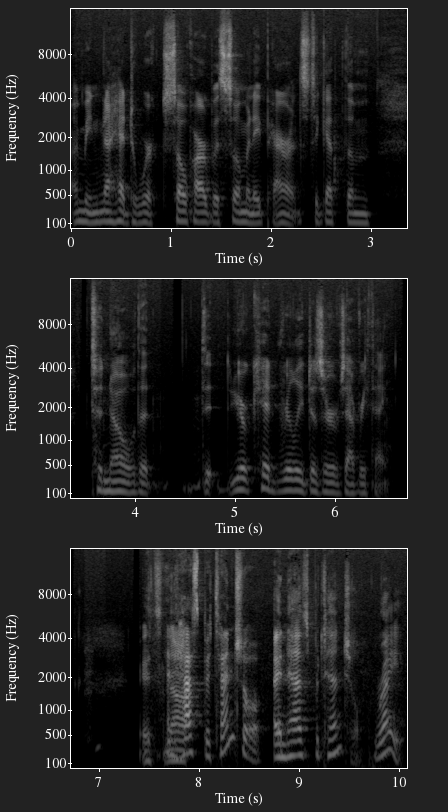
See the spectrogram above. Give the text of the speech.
I mean, I had to work so hard with so many parents to get them to know that th- your kid really deserves everything. It's And not has potential. and has potential, right?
